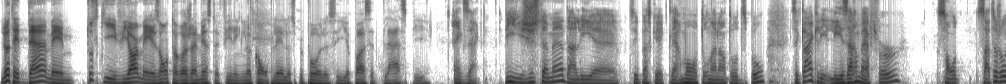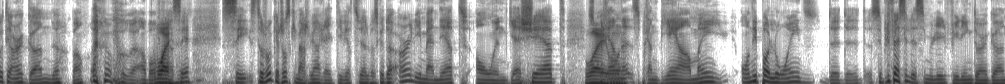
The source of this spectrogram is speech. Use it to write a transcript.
Là, t'es dedans, mais tout ce qui est VR maison, t'auras jamais ce feeling-là complet. Là, tu peux pas. Il n'y a pas assez de place. Puis... Exact. Puis justement, dans les. euh, tu sais, parce que clairement, on tourne alentour du pot, c'est clair que les, les armes à feu sont. Ça a toujours été un gun, là, bon, pour- en bon Ouais. français. C'est c'est toujours quelque chose qui marche bien en réalité virtuelle parce que de un, les manettes ont une gâchette, Ouais, se, prennent, ouais. se prennent bien en main. On n'est pas loin de- de- c'est plus facile de simuler le feeling d'un gun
